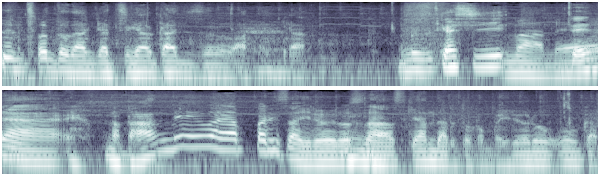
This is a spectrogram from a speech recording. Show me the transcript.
ちょっとなんか違う感じするわ難しい、まあね。出ない。まあ晩年はやっぱりさいろいろさ、スキャンダルとかもいろいろ多かっ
